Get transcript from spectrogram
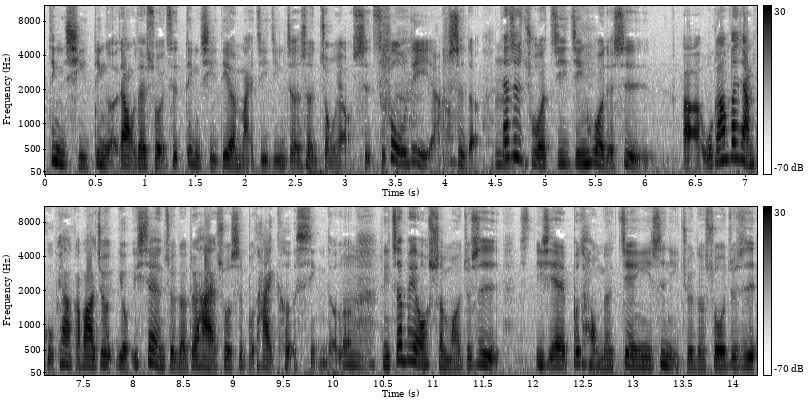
定期定额，让我再说一次，定期定额买基金真的是很重要的事情。复利啊，是的，但是除了基金或者是呃，我刚刚分享股票，搞不好就有一些人觉得对他来说是不太可行的了。你这边有什么就是一些不同的建议，是你觉得说就是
